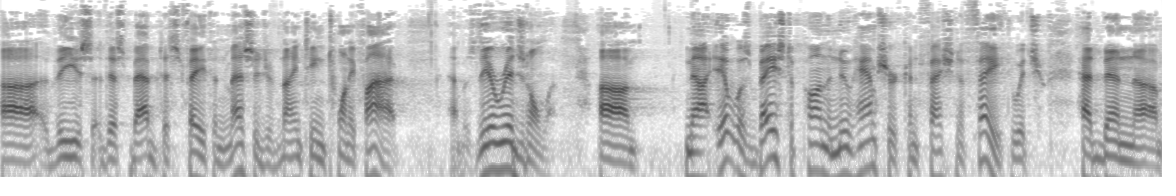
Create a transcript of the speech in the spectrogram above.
uh, these this Baptist faith and message of 1925. That was the original one. Um, now it was based upon the New Hampshire Confession of Faith, which had been uh,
